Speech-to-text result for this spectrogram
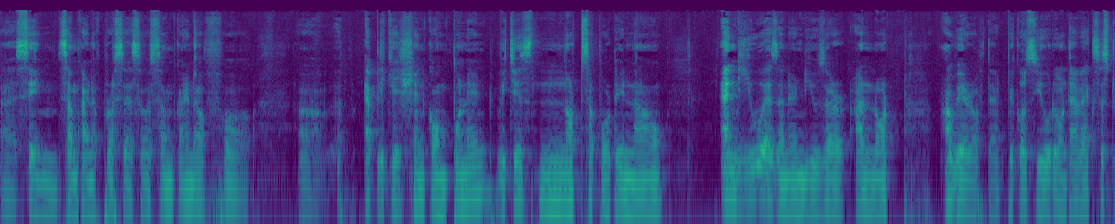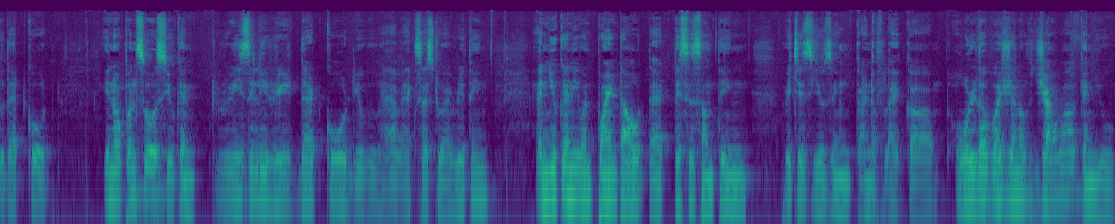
uh, same some kind of process or some kind of uh, uh, application component which is not supported now. And you as an end user are not aware of that because you don't have access to that code. In open source you can easily read that code. You have access to everything and you can even point out that this is something which is using kind of like a older version of java. Can you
